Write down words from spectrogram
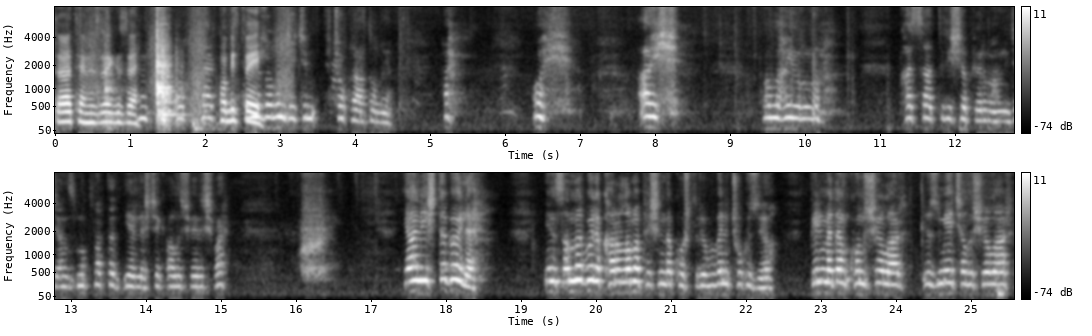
Daha temiz ve güzel. Oh, tertemiz. Hobbit Bey. Temiz olunca içim çok rahat oluyor. Hah. Oy. Ay. Vallahi yoruldum. Kaç saattir iş yapıyorum anlayacağınız. Mutfakta yerleşecek alışveriş var. Yani işte böyle. İnsanlar böyle karalama peşinde koşturuyor. Bu beni çok üzüyor. Bilmeden konuşuyorlar, üzmeye çalışıyorlar.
